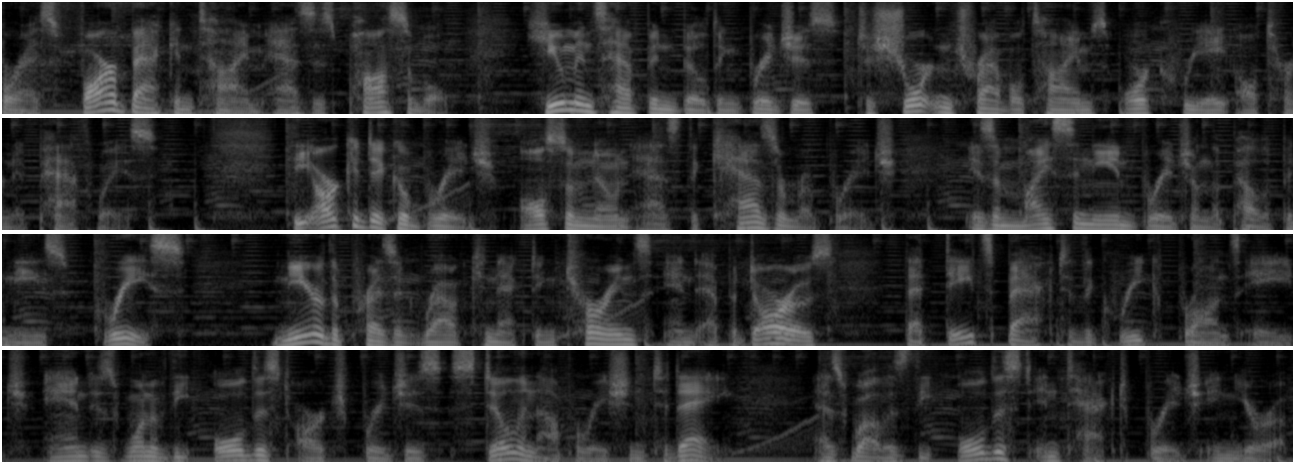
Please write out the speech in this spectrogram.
For as far back in time as is possible, humans have been building bridges to shorten travel times or create alternate pathways. The Arkadiko Bridge, also known as the Kazarma Bridge, is a Mycenaean bridge on the Peloponnese, Greece, near the present route connecting Tiryns and Epidaurus that dates back to the Greek Bronze Age and is one of the oldest arch bridges still in operation today, as well as the oldest intact bridge in Europe.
